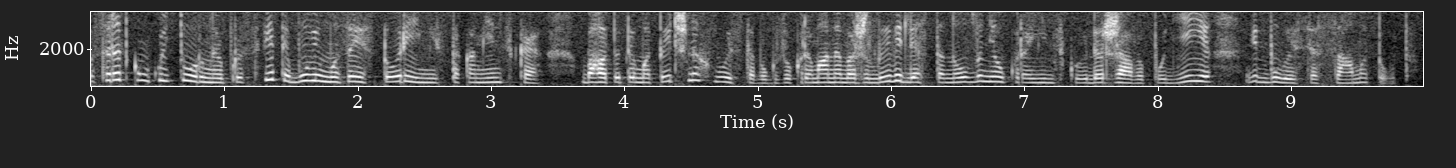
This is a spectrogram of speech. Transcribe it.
Осередком культурної просвіти був і музей історії міста Кам'янське. Багато тематичних виставок, зокрема на важливі для становлення української держави події, відбулися саме тут.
